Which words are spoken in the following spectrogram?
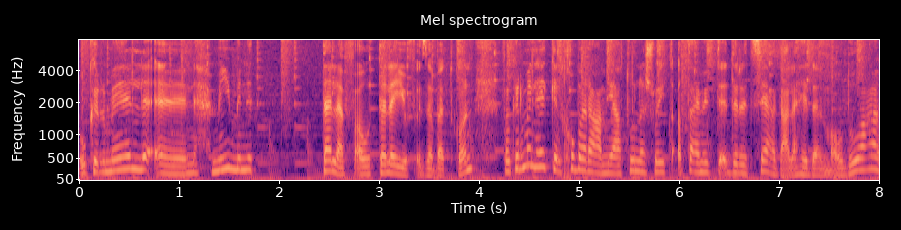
وكرمال آه، نحميه من التلف أو التليف إذا بدكم فكرمال هيك الخبراء عم يعطونا شوية أطعمة بتقدر تساعد على هذا الموضوع.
